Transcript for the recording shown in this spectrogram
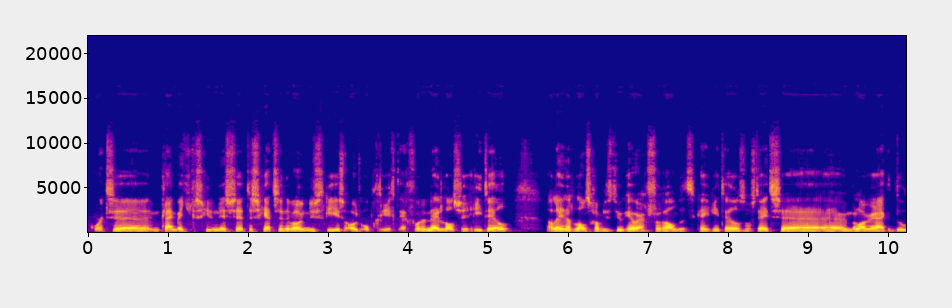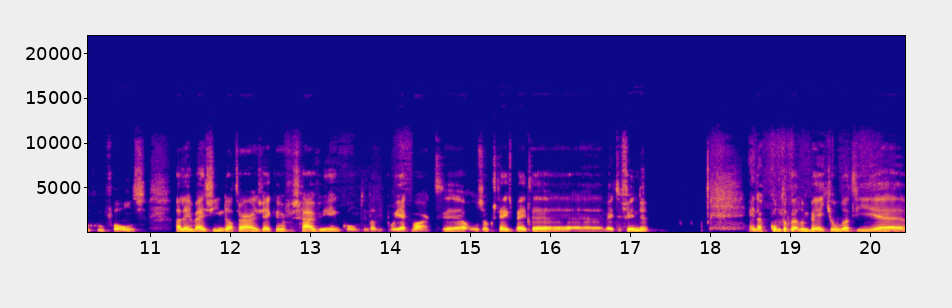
kort een klein beetje geschiedenis te schetsen. De woonindustrie is ooit opgericht echt voor de Nederlandse retail. Alleen het landschap is natuurlijk heel erg veranderd. Kijk, retail is nog steeds een belangrijke doelgroep voor ons. Alleen wij zien dat daar zeker een verschuiving in komt en dat die projectmarkt ons ook steeds beter weet te vinden. En dat komt ook wel een beetje omdat die, uh,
